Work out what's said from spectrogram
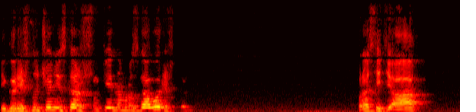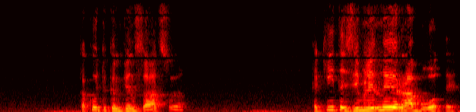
и говоришь, ну что не скажешь в шутейном разговоре, что ли? Простите, а какую-то компенсацию, какие-то земляные работы –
